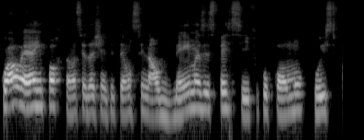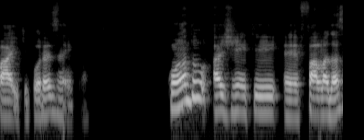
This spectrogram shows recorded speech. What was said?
qual é a importância da gente ter um sinal bem mais específico, como o spike, por exemplo? Quando a gente é, fala das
